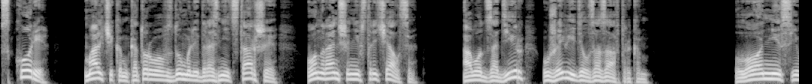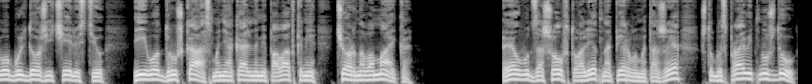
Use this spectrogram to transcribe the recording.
Вскоре, мальчиком, которого вздумали дразнить старшие, он раньше не встречался, а вот Задир уже видел за завтраком. Лонни с его бульдожьей челюстью и его дружка с маниакальными повадками черного Майка. Элвуд зашел в туалет на первом этаже, чтобы справить нужду,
